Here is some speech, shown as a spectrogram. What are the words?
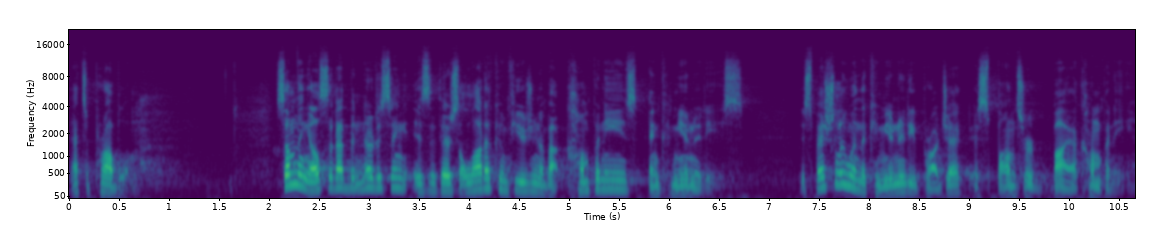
That's a problem. Something else that I've been noticing is that there's a lot of confusion about companies and communities, especially when the community project is sponsored by a company.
